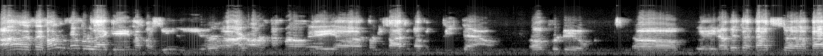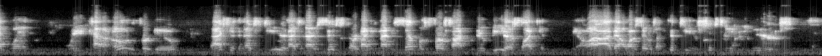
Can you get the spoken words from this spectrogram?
Uh, if, if I remember that game as my senior year, uh, I, I remember a uh, 35 to nothing beatdown of Purdue. Um, you know, that, that, that's uh, back when we kind of owned Purdue. Actually, the next year, 1996 or 1997, was the first time Purdue beat us. Like, you know, I, I want to say it was like 15 or 16 years.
